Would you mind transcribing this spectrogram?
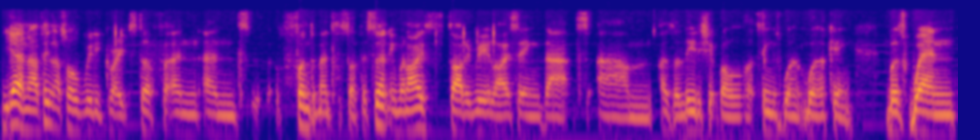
yeah, and I think that's all really great stuff and and fundamental stuff. It's certainly when I started realizing that um, as a leadership role that things weren't working was when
